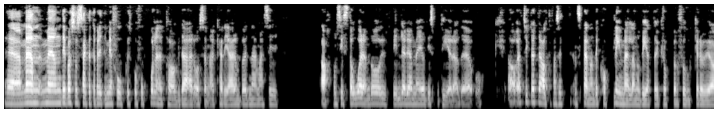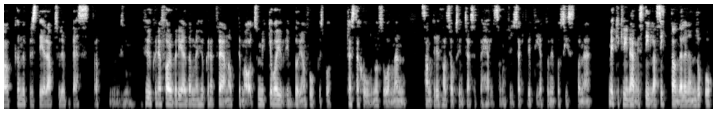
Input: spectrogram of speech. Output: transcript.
Eh, men, men det var som sagt att det var lite mer fokus på fotbollen ett tag där och sen när karriären började närma sig ja, de sista åren, då utbildade jag mig och disputerade och ja, jag tyckte att det alltid fanns en spännande koppling mellan att veta hur kroppen funkar och hur jag kunde prestera absolut bäst. Att, liksom, hur kunde jag förbereda mig, hur kunde jag träna optimalt? Så mycket var ju i början fokus på prestation och så, men samtidigt fanns det också intresset för hälsan och fysisk aktivitet och nu på sistone mycket kring det här med stillasittande eller en, och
